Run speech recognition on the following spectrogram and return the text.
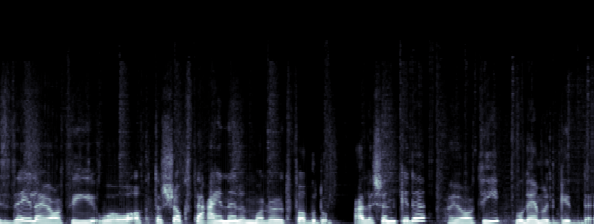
إزاي لا يعطيه وهو أكتر شخص عانى من مرارة فقده؟ علشان كده هيعطيه وجامد جدا.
